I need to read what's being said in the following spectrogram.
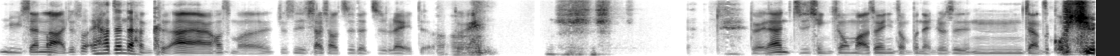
女生啦，就说哎、她真的很可爱啊，然后什么就是小小只的之类的，嗯对。对，但执行中嘛，所以你总不能就是嗯这样子过去。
